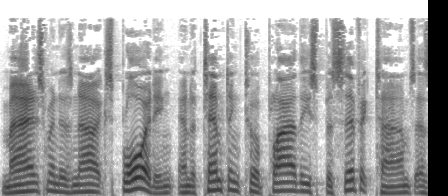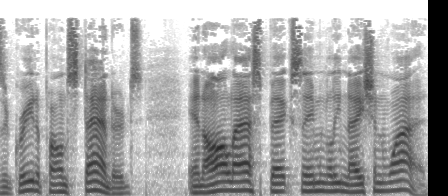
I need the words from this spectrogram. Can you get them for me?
Management is now exploiting and attempting to apply these specific times as agreed upon standards in all aspects seemingly nationwide.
